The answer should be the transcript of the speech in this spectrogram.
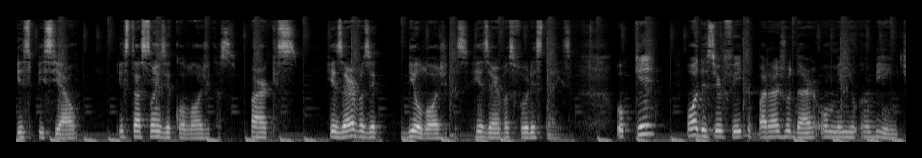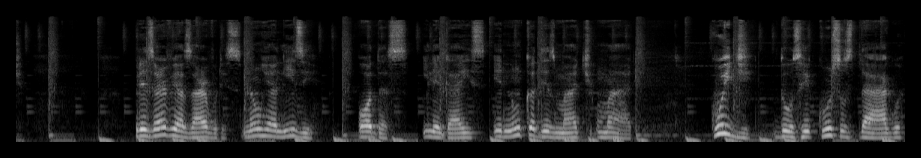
especial, estações ecológicas, parques, reservas biológicas, reservas florestais. O que pode ser feito para ajudar o meio ambiente. Preserve as árvores, não realize podas ilegais e nunca desmate uma área. Cuide dos recursos da água,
